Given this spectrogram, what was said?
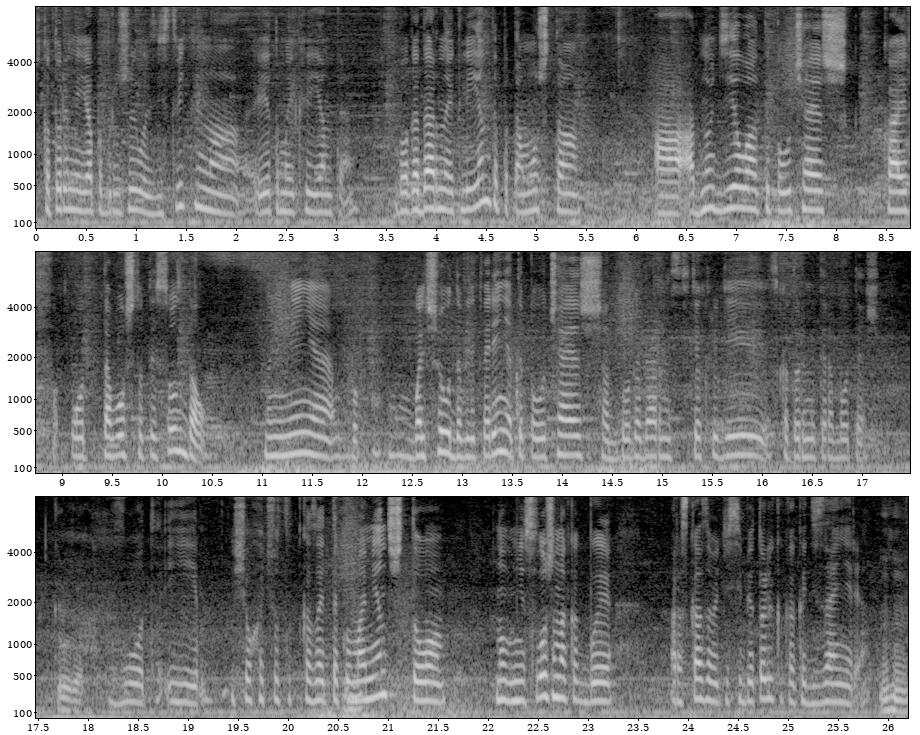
с которыми я подружилась, действительно, это мои клиенты. Благодарные клиенты, потому что а, одно дело, ты получаешь кайф от того, что ты создал, но не менее большое удовлетворение ты получаешь от благодарности тех людей, с которыми ты работаешь. Круто. Вот. И еще хочу сказать такой момент, что ну, мне сложно как бы рассказывать о себе только как о дизайнере. Мгм.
